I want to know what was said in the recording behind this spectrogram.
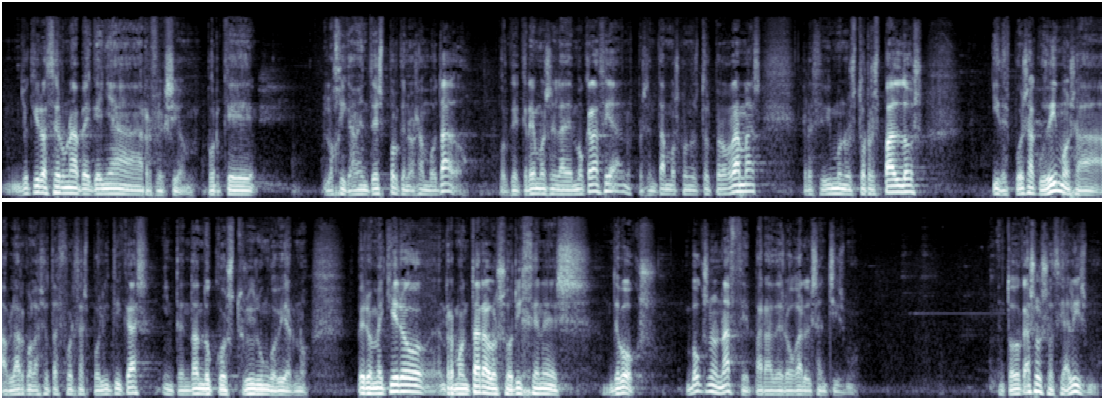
yo quiero hacer una pequeña reflexión, porque lógicamente es porque nos han votado, porque creemos en la democracia, nos presentamos con nuestros programas, recibimos nuestros respaldos, y después acudimos a hablar con las otras fuerzas políticas intentando construir un gobierno. Pero me quiero remontar a los orígenes de Vox. Vox no nace para derogar el sanchismo. En todo caso, el socialismo.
